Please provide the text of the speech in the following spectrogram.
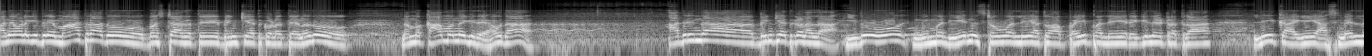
ಮನೆ ಒಳಗಿದ್ರೆ ಮಾತ್ರ ಅದು ಬಸ್ಟ್ ಆಗುತ್ತೆ, ಬೆಂಕಿ ಹತ್ಕೊಳ್ಳುತ್ತೆ ಅನ್ನೋದು ನಮ್ಮ ಕಾಮನ್ ಆಗಿದೆ, ಹೌದಾ? ಅದರಿಂದ ಬೆಂಕಿ ಹತ್ಕೊಳ್ಳಲ್ಲ. ಇದು ನಿಮ್ಮಲ್ಲಿ ಏನು ಸ್ಟವ್ ಅಲ್ಲಿ ಅಥವಾ ಪೈಪಲ್ಲಿ ರೆಗ್ಯುಲೇಟರ್ ಹತ್ರ ಲೀಕ್ ಆಗಿ ಆ ಸ್ಮೆಲ್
